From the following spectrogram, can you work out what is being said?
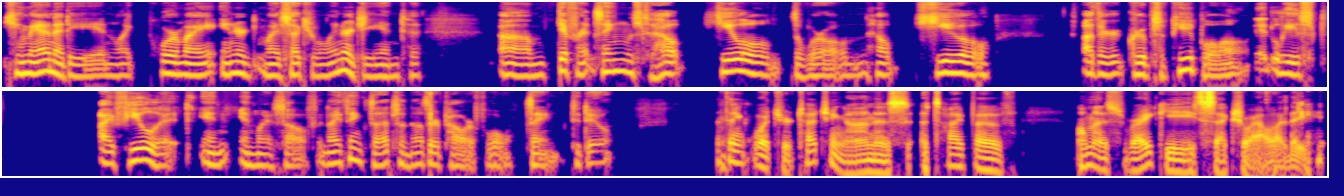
humanity and like pour my energy my sexual energy into um, different things to help heal the world and help heal other groups of people, at least I feel it in, in myself. And I think that's another powerful thing to do. I think what you're touching on is a type of almost Reiki sexuality,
